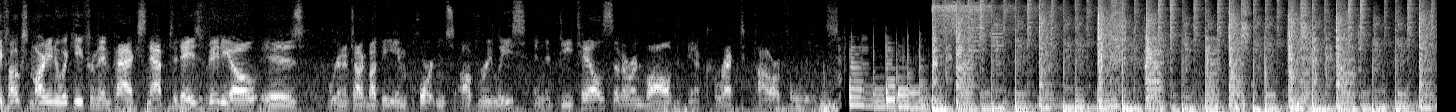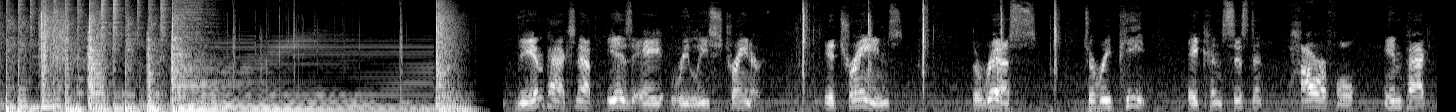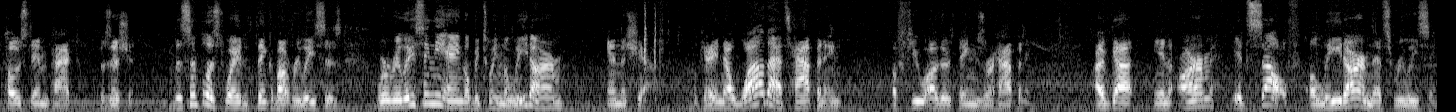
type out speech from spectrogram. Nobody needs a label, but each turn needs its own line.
Hey folks, Marty Nowicki from Impact Snap. Today's video is we're going to talk about the importance of release and the details that are involved in a correct, powerful release. The Impact Snap is a release trainer. It trains the wrists to repeat a consistent, powerful impact post-impact position. The simplest way to think about releases, we're releasing the angle between the lead arm and the shaft. Okay, now while that's happening, a few other things are happening. I've got an arm itself, a lead arm that's releasing.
